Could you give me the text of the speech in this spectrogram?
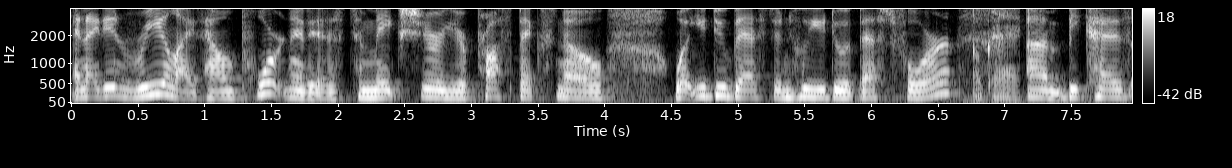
And I didn't realize how important it is to make sure your prospects know what you do best and who you do it best for. Okay. Um, because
